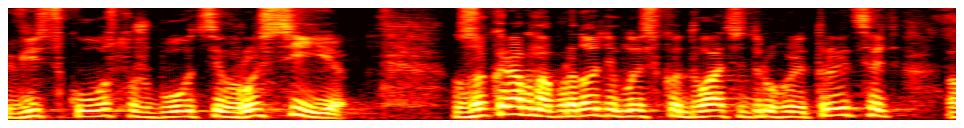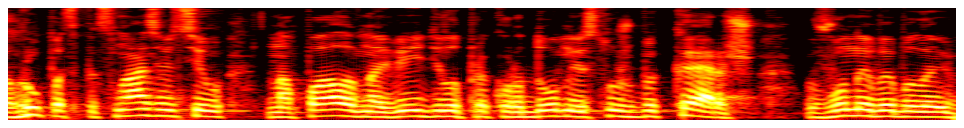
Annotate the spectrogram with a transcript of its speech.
військовослужбовців Росії. Зокрема, напередодні близько 22.30 група спецназівців напала на відділ прикордонної служби Керч. Вони вибили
